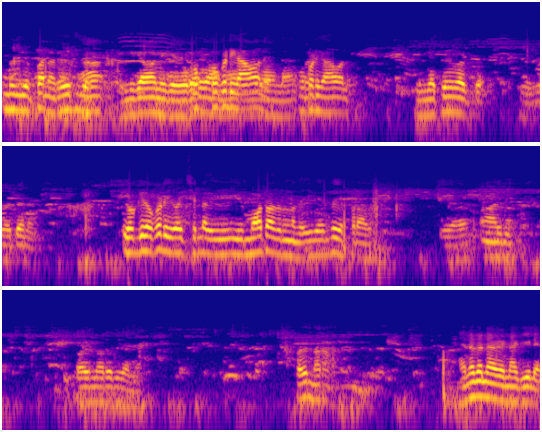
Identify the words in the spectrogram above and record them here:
నువ్వు చెప్పాను? రేట్లు ఒకటి కావాలి. ఒకటి కావాలి. ఇక ఇది ఒకటి చిన్నది ఈ మోతాదులు ఉన్నది. ఇది ఎంతో చెప్పరాదు ఆ, ఇది. పదిన్నర అయినా నాకు ఇలా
